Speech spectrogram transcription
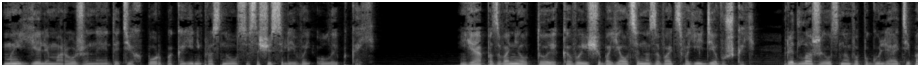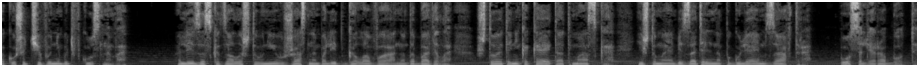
Мы ели мороженое до тех пор, пока я не проснулся со счастливой улыбкой. Я позвонил той, кого еще боялся называть своей девушкой. Предложил снова погулять и покушать чего-нибудь вкусного. Лиза сказала, что у нее ужасно болит голова, но добавила, что это не какая-то отмазка и что мы обязательно погуляем завтра, после работы.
